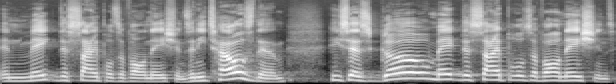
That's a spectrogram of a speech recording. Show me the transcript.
and make disciples of all nations. And he tells them, he says, Go make disciples of all nations,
